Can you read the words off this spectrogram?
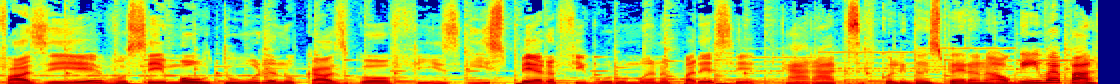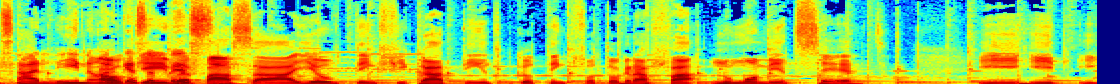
fazer, você moldura, no caso, igual eu fiz, e espera a figura humana aparecer. Caraca, você ficou então esperando. Alguém vai passar ali, não é que essa pessoa... vai passar e eu tenho que ficar atento, porque eu tenho que fotografar no momento certo. E, e, e,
